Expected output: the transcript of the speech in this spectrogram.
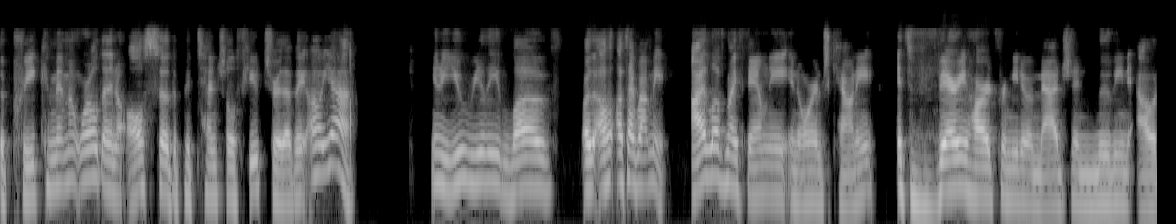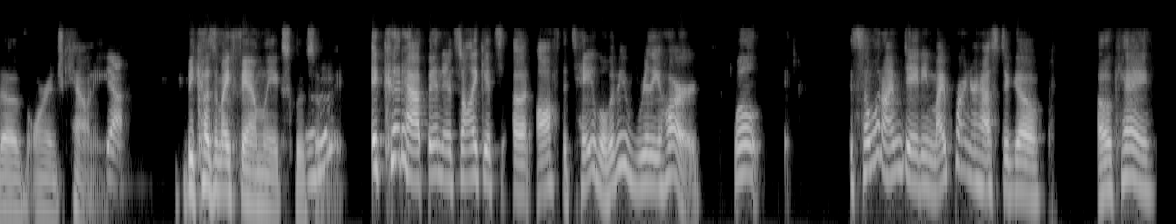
the pre-commitment world and also the potential future that they oh yeah you know you really love or I'll, I'll talk about me i love my family in orange county it's very hard for me to imagine moving out of orange county yeah because of my family exclusively mm-hmm it could happen. It's not like it's uh, off the table. It'd be really hard. Well, someone I'm dating, my partner has to go, okay,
